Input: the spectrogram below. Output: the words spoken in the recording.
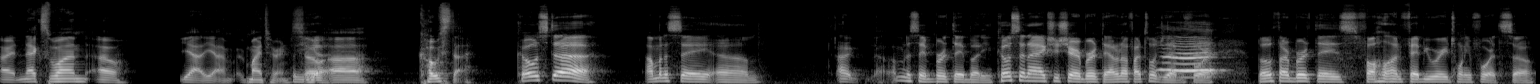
all right. Next one. Oh, yeah, yeah. My turn. So, uh, Costa. Costa. I'm gonna say. Um, I, I'm gonna say birthday buddy. Costa and I actually share a birthday. I don't know if I told you that before. Both our birthdays fall on February 24th. So,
